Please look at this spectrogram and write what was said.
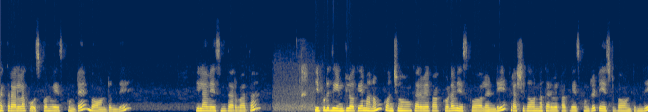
చక్రాల్లో కోసుకొని వేసుకుంటే బాగుంటుంది. ఇలా వేసిన తర్వాత ఇప్పుడు దీంట్లోకే మనం కొంచెం కరివేపాకు కూడా వేసుకోవాలండి. ఫ్రెష్గా ఉన్న కరివేపాకు వేసుకుంటే టేస్ట్ బాగుంటుంది.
